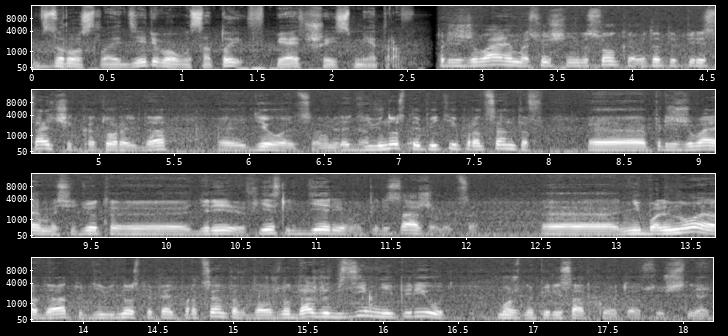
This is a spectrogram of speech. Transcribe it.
взрослое дерево высотой в 5-6 метров. Приживаемость очень высокая. Вот этот пересадчик, который да, э, делается, он до 95% э, приживаемость идет э, деревьев. Если дерево пересаживается э, не больное, да, то 95% должно даже в зимний период можно пересадку эту осуществлять.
